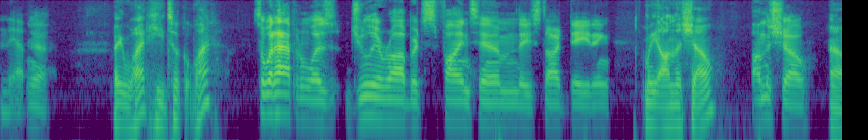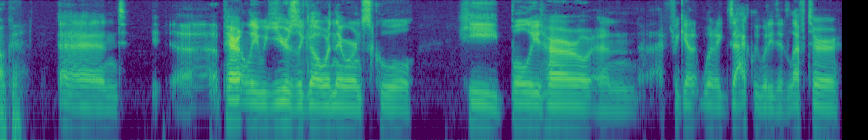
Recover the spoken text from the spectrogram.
her. Yep. Yeah. Wait, what? He took what? So what happened was Julia Roberts finds him. They start dating We on the show? on the show, Oh, okay. and uh, apparently years ago when they were in school, he bullied her, and I forget what exactly what he did. Left her.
